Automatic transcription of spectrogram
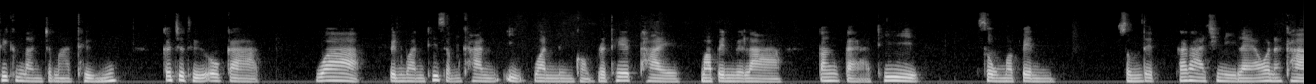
ที่กำลังจะมาถึง ก็จะถือโอกาสว่าเป็นวันที่สำคัญอีกวันหนึ่งของประเทศไทยมาเป็นเวลาตั้งแต่ที่ทรงมาเป็นสมเด็จพระราชินีแล้วนะคะ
